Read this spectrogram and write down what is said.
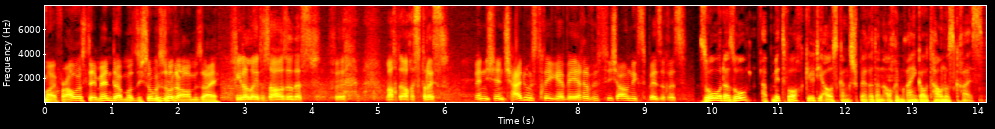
Meine Frau ist dement, da muss ich sowieso daheim sein. Viele Leute zu Hause, das macht auch Stress. Wenn ich Entscheidungsträger wäre, wüsste ich auch nichts Besseres. So oder so, ab Mittwoch gilt die Ausgangssperre dann auch im Rheingau-Taunus-Kreis.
